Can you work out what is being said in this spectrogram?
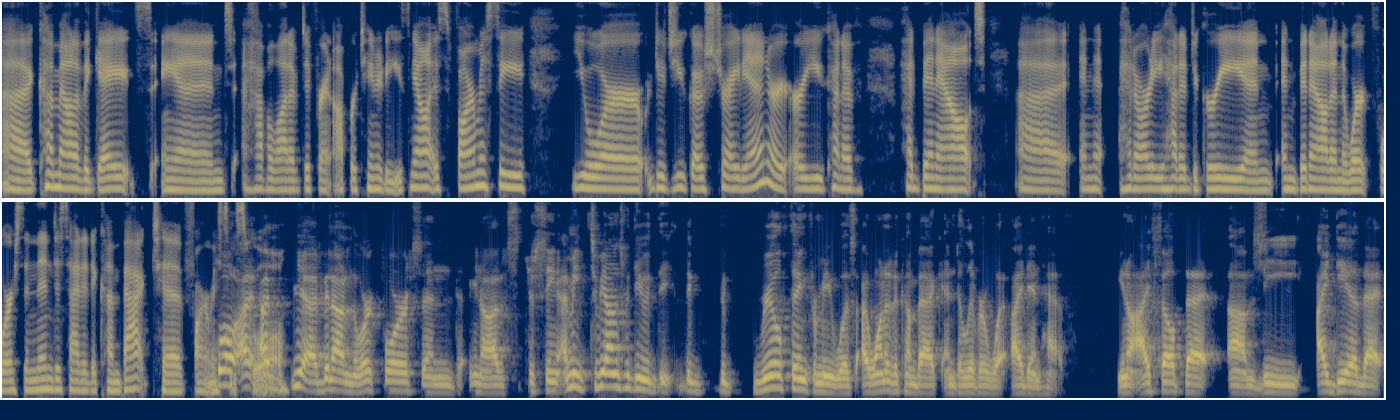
uh, come out of the gates and have a lot of different opportunities now is pharmacy your did you go straight in or, or you kind of had been out uh, and had already had a degree and and been out in the workforce, and then decided to come back to pharmacy well, school. I, I've, yeah, I've been out in the workforce, and you know, I was just seeing. I mean, to be honest with you, the, the the real thing for me was I wanted to come back and deliver what I didn't have. You know, I felt that um, the idea that,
